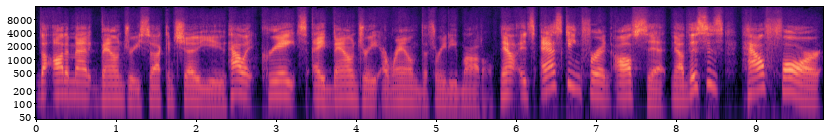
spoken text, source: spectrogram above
the automatic boundary so I can show you how it creates a boundary around the 3D model. Now it's asking for an offset. Now this is how far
